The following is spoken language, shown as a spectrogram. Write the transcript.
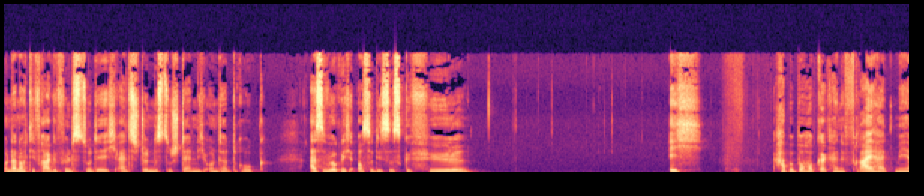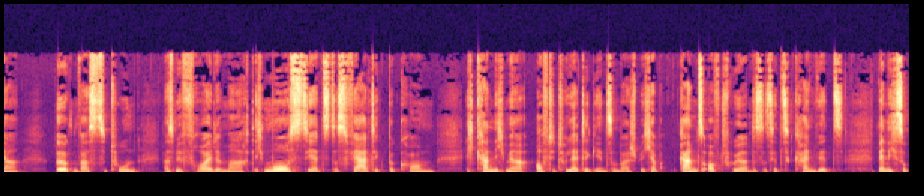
Und dann noch die Frage, fühlst du dich, als stündest du ständig unter Druck? Also wirklich auch so dieses Gefühl, ich habe überhaupt gar keine Freiheit mehr, irgendwas zu tun, was mir Freude macht. Ich muss jetzt das fertig bekommen. Ich kann nicht mehr auf die Toilette gehen zum Beispiel. Ich habe ganz oft früher, das ist jetzt kein Witz, wenn ich so,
